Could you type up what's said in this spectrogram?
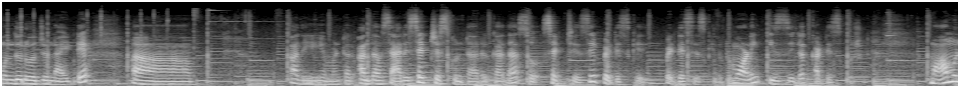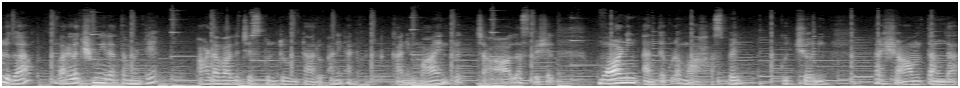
ముందు రోజు నైటే అది ఏమంటారు అంత శారీ సెట్ చేసుకుంటారు కదా సో సెట్ చేసి పెట్టేసుకే పెట్టేసేసుకెళ్ళి మార్నింగ్ ఈజీగా కట్టేసుకోవచ్చు. మామూలుగా వరలక్ష్మి రథం అంటే ఆడవాళ్ళు చేసుకుంటూ ఉంటారు అని అనుకుంటారు కానీ మా ఇంట్లో చాలా స్పెషల్. మార్నింగ్ అంతా కూడా మా హస్బెండ్ కూర్చొని ప్రశాంతంగా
